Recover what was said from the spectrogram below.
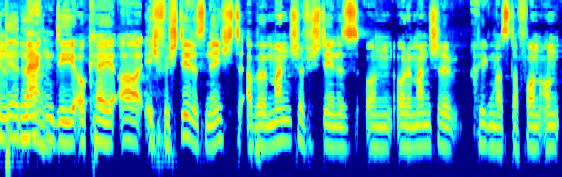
irgendwann merken die, okay, ah, ich verstehe das nicht, aber manche verstehen es und, oder manche kriegen was davon und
